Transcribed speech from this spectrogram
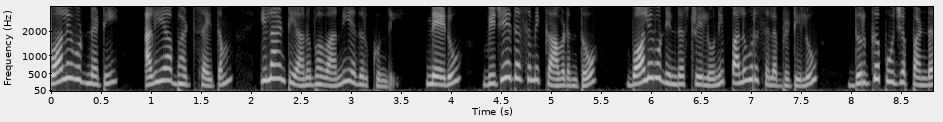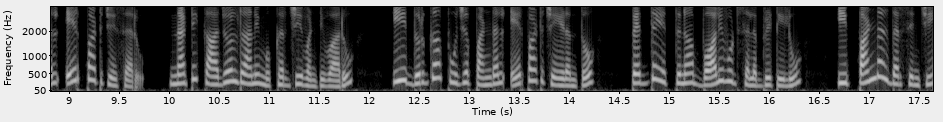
బాలీవుడ్ నటి అలియా భట్ సైతం ఇలాంటి అనుభవాన్ని ఎదుర్కొంది. నేడు విజయదశమి కావడంతో బాలీవుడ్ ఇండస్ట్రీలోని పలువురు సెలబ్రిటీలు దుర్గపూజ పండల్ ఏర్పాటు చేశారు. నటి కాజోల్ రాణి ముఖర్జీ వంటివారు ఈ దుర్గాపూజ పండల్ ఏర్పాటు చేయడంతో పెద్ద ఎత్తున బాలీవుడ్ సెలబ్రిటీలు ఈ పండల్ దర్శించి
